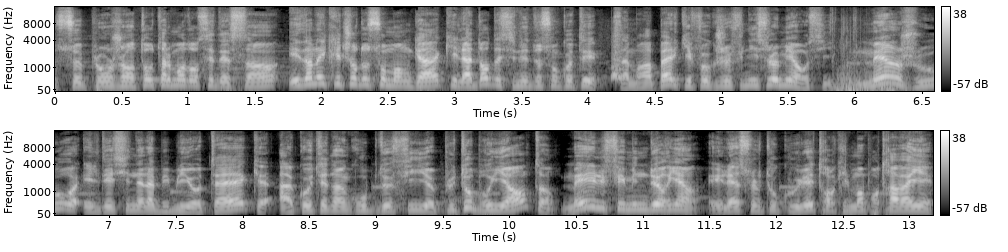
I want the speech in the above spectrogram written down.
se plongeant totalement dans ses dessins et dans l'écriture de son manga qu'il adore dessiner de son côté. Ça me rappelle qu'il faut que je finisse le mien aussi. Mais un jour, il dessine à la bibliothèque, à côté d'un groupe de filles plutôt bruyantes, mais il fait mine de rien et laisse le tout couler tranquillement pour travailler.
